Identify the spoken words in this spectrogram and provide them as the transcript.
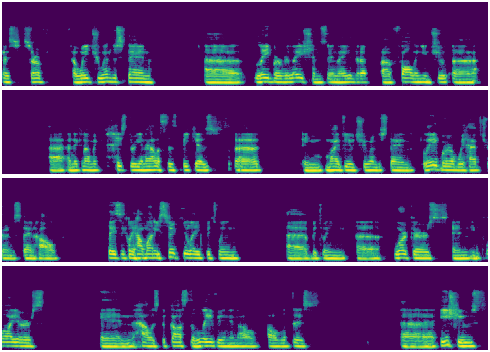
as sort of a way to understand uh, labor relations, and I ended up uh, falling into uh, uh an economic history analysis because, uh, in my view, to understand labor, we have to understand how basically how money circulate between uh, between workers and employers and how is the cost of living and all all of this uh, issues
